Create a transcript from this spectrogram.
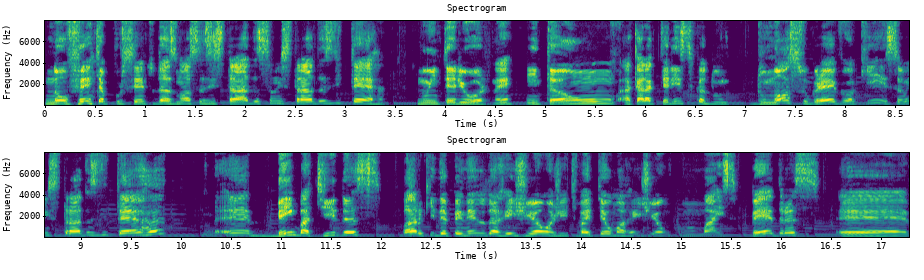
90% das nossas estradas são estradas de terra no interior, né? Então, a característica do, do nosso gravel aqui são estradas de terra é, bem batidas. Claro que dependendo da região, a gente vai ter uma região com mais pedras, é,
